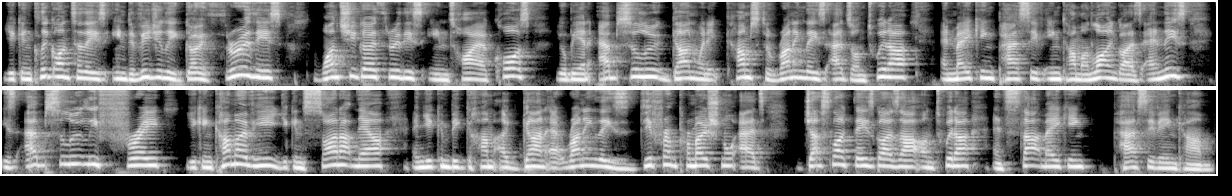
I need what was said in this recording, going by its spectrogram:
You can click onto these individually, go through this. Once you go through this entire course, you'll be an absolute gun when it comes to running these ads on Twitter and making passive income online, guys. And this is absolutely free. You can come over here, you can sign up now, and you can become a gun at running these different promotional ads just like these guys are on Twitter and start making passive income.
